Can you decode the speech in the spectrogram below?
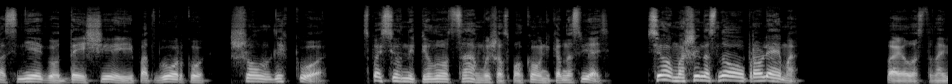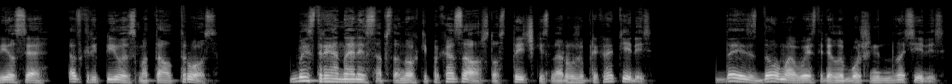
по снегу, да еще и под горку, шел легко. Спасенный пилот сам вышел с полковником на связь. «Все, машина снова управляема!» Павел остановился, открепил и смотал трос. Быстрый анализ обстановки показал, что стычки снаружи прекратились, да из дома выстрелы больше не доносились.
